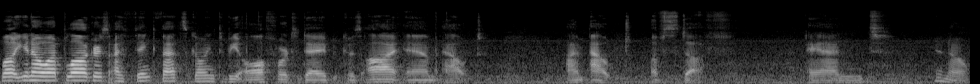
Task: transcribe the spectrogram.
well, you know what, bloggers? I think that's going to be all for today because I am out. I'm out of stuff. And, you know,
